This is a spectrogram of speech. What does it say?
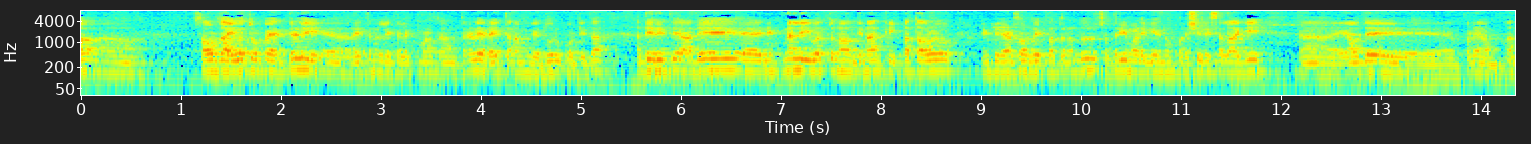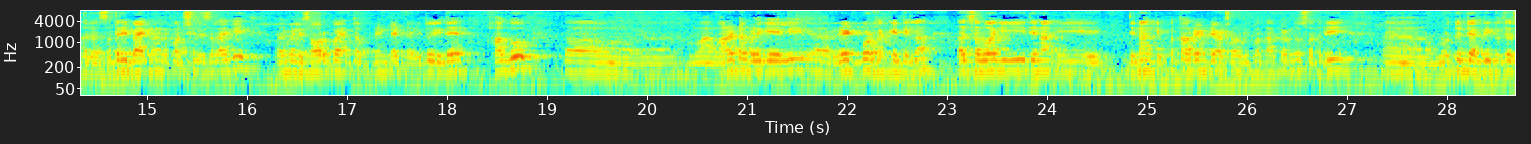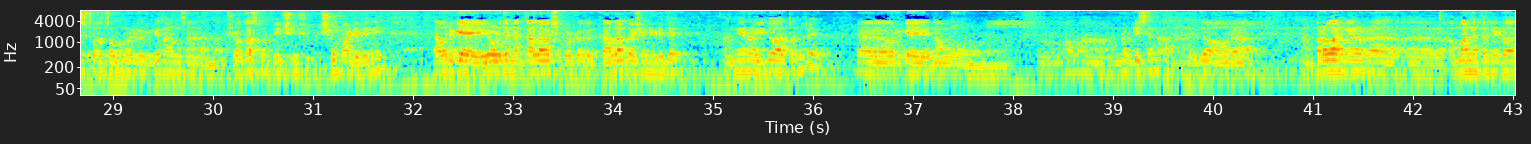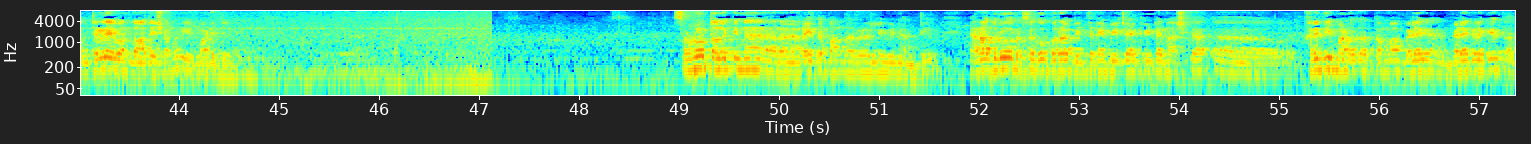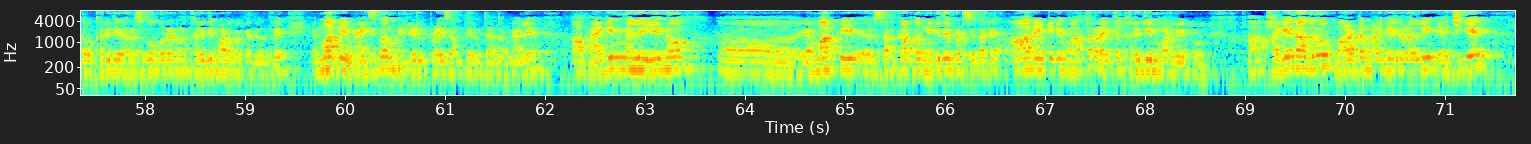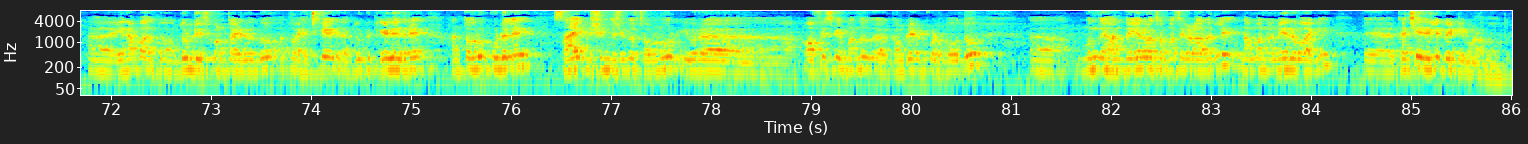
ಸಾವಿರದ ಐವತ್ತು ರೂಪಾಯಿ ಅಂತೇಳಿ ರೈತನಲ್ಲಿ ಕಲೆಕ್ಟ್ ಮಾಡ್ತಾ ಅಂತೇಳಿ ರೈತ ನಮಗೆ ದೂರು ಕೊಟ್ಟಿದ್ದ. ಅದೇ ರೀತಿ ಅದೇ ನಿಟ್ಟಿನಲ್ಲಿ ಇವತ್ತು ನಾವು ದಿನಾಂಕ ಇಪ್ಪತ್ತಾರು ಎಂಟು ಎರಡು ಸಾವಿರದ ಇಪ್ಪತ್ತರಂದು ಸದರಿ ಮಳಿಗೆಯನ್ನು ಪರಿಶೀಲಿಸಲಾಗಿ ಯಾವುದೇ ಪ್ರ- ಅದರ ಸದರಿ ಬ್ಯಾಗ್ನಲ್ಲಿ ಪರಿಶೀಲಿಸಲಾಗಿ ಅದರ ಮೇಲೆ ಸಾವಿರ ರೂಪಾಯಿ ಅಂತ ಪ್ರಿಂಟೆಡ್ ಇದು ಇದೆ. ಹಾಗೂ ಮಾರಾಟ ಮಳಿಗೆಯಲ್ಲಿ ರೇಟ್ ಬೋರ್ಡ್ ಹಾಕಿದ್ದಿಲ್ಲ. ಅದರ ಸಲುವಾಗಿ ಈ ದಿನ, ಈ ದಿನಾಂಕ ಇಪ್ಪತ್ತಾರು ಎಂಟು ಎರಡು ಸಾವಿರದ ಇಪ್ಪತ್ನಾಲ್ಕರಂದು ಸದರಿ ಮೃತ್ಯುಂಜಯ ಅಗ್ರಿಕಲ್ಚರ್ ಸ್ಟೋರ್ ಸವಣೂರು ಇವರಿಗೆ ನಾನು ಶೋಕಾಸ್ ನೋಟಿ ಇಶ್ಯೂ ಇಶ್ಯೂ ಮಾಡಿದ್ದೀನಿ. ಅವರಿಗೆ ಏಳು ದಿನ ಕಾಲಾವಕಾಶ ಕೊಟ್ಟು, ಕಾಲಾವಕಾಶ ನೀಡಿದೆ. ಹಂಗೇನೋ ಇದು ಆತಂದರೆ ಅವ್ರಿಗೆ ನಾವು ಅವ ನೋಟಿಸನ್ನು ಇದು ಅವರ ಪರವಾನಗಿನ ಅಮಾನ್ಯತೆ ನೀಡು ಅಂತೇಳಿ ಒಂದು ಆದೇಶವನ್ನು ಈಗ ಮಾಡಿದ್ದೀವಿ. ನಾವು ಸವಣೂರು ತಾಲೂಕಿನ ರೈತ ಬಾಂಧವರಲ್ಲಿ ವಿನಂತಿ ಯಾರಾದರೂ ರಸಗೊಬ್ಬರ, ಬಿತ್ತನೆ, ಬೀಜ, ಕೀಟನಾಶಕ ಖರೀದಿ ಮಾಡೋದು ತಮ್ಮ ಬೆಳೆ, ಬೆಳೆಗಳಿಗೆ ಅದು ಖರೀದಿ ರಸಗೊಬ್ಬರವನ್ನು ಖರೀದಿ ಮಾಡಬೇಕಾದ್ರೆ M R P maximum retail price ಅಂತ ಇರುತ್ತೆ ಅದ್ರ ಮೇಲೆ ಆ ಬ್ಯಾಗಿನ ಮೇಲೆ ಏನೋ ಎಂ ಆರ್ ಪಿ ಸರ್ಕಾರದ ನಿಗದಿಪಡಿಸಿದ್ದಾರೆ. ಆ ರೇಟಿಗೆ ಮಾತ್ರ ರೈತ ಖರೀದಿ ಮಾಡಬೇಕು. ಹಾಗೇನಾದರೂ ಮಾರಾಟ ಮಳಿಗೆಗಳಲ್ಲಿ ಹೆಚ್ಚಿಗೆ ಏನಪ್ಪ, ದುಡ್ಡು ಇಸ್ಕೊಳ್ತಾ ಇರೋದು ಅಥವಾ ಹೆಚ್ಚಿಗೆ ದುಡ್ಡು ಕೇಳಿದ್ರೆ ಅಂಥವರು ಕೂಡಲೇ ಸಹಾಯಕ ಕೃಷಿ ನಿರ್ದೇಶಕ ಸವಣೂರ್ ಇವರ ಆಫೀಸ್ಗೆ ಬಂದು ಕಂಪ್ಲೇಂಟ್ ಕೊಡ್ಬೋದು. ಮುಂದೆ ಅಂತ ಏನೋ ಸಮಸ್ಯೆಗಳಾದಲ್ಲಿ ನಮ್ಮನ್ನು ನೇರವಾಗಿ ಕಚೇರಿಯಲ್ಲಿ ಭೇಟಿ ಮಾಡಬಹುದು.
